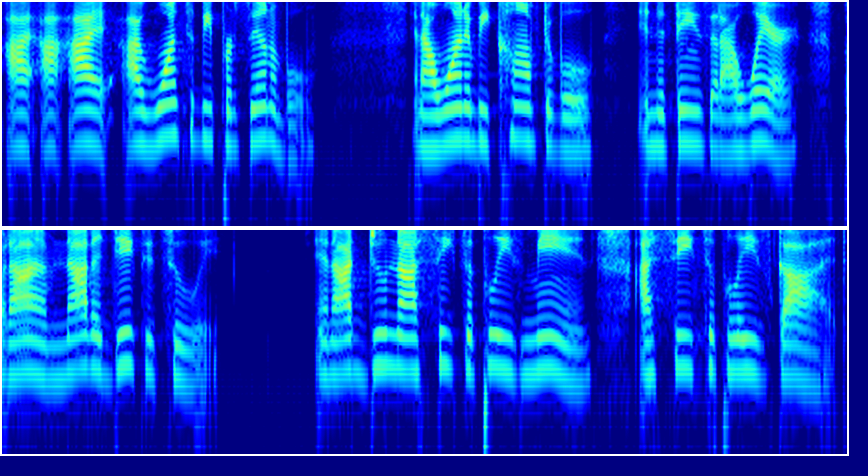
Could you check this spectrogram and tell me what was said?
I I I, I want to be presentable and I want to be comfortable in the things that I wear, but I am not addicted to it. And I do not seek to please men. I seek to please God.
